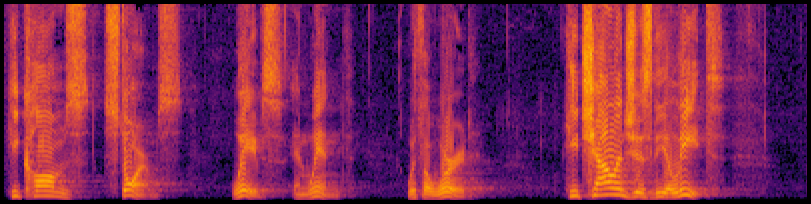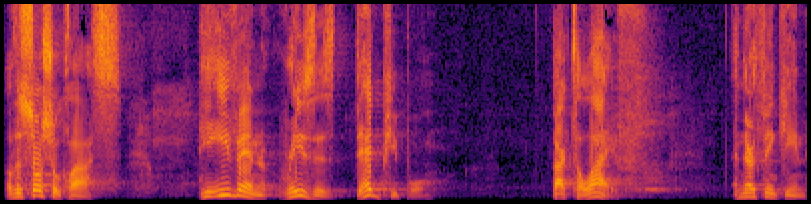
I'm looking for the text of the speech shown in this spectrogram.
He calms storms, waves, and wind with a word. He challenges the elite of the social class. He even raises dead people back to life. And they're thinking,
